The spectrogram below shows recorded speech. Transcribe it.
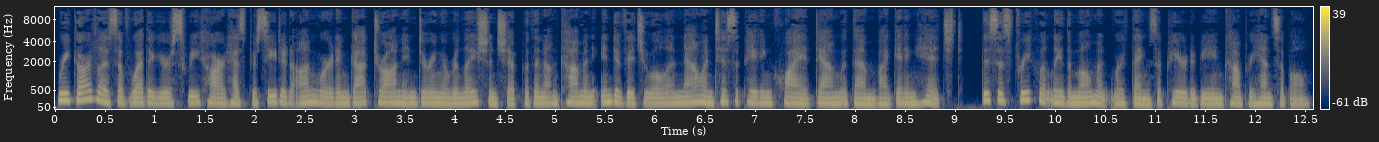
Regardless of whether your sweetheart has proceeded onward and got drawn in during a relationship with an uncommon individual and now anticipating quiet down with them by getting hitched, this is frequently the moment where things appear to be incomprehensible,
